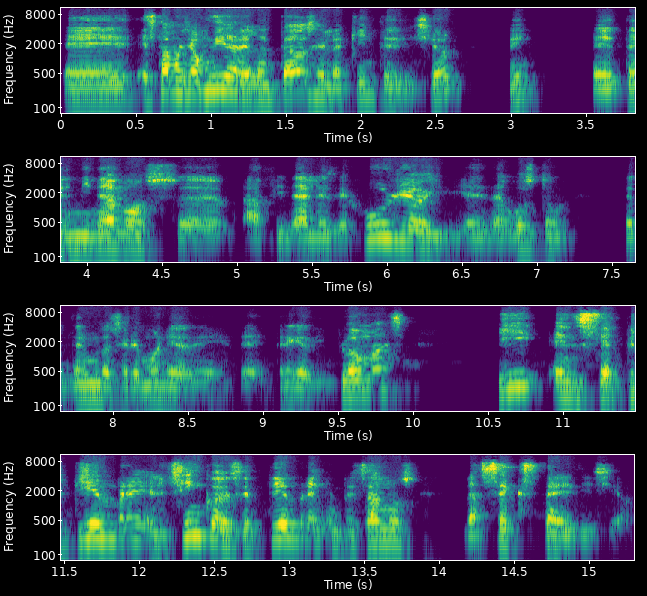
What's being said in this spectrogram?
Eh, estamos ya muy adelantados en la quinta edición. ¿sí? Eh, terminamos eh, a finales de julio y en agosto tendremos la ceremonia de, de entrega de diplomas. Y en septiembre, el 5 de septiembre, empezamos la sexta edición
